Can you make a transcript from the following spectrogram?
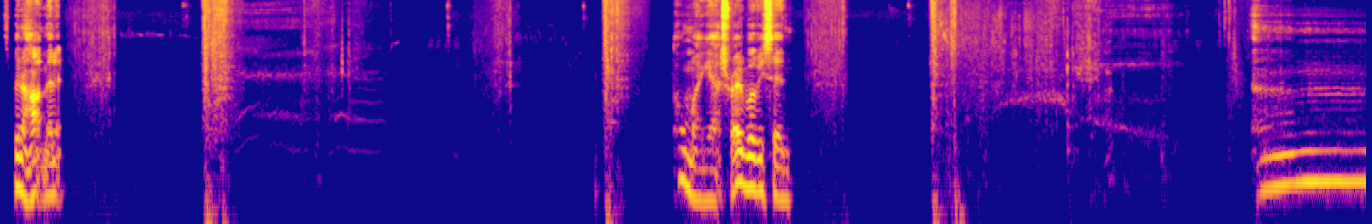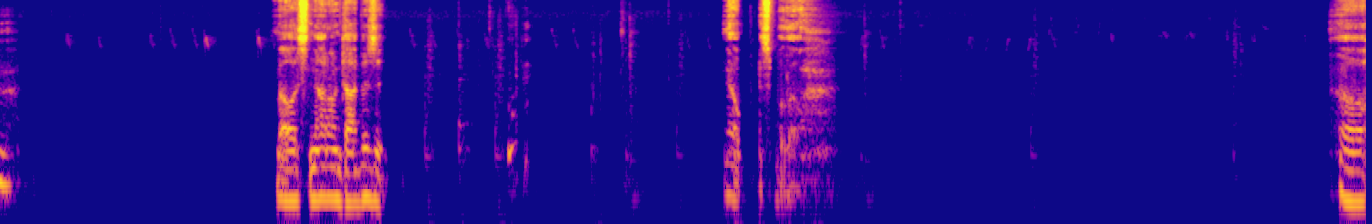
It's been a hot minute. Oh my gosh, right above his head. Um, well, it's not on top, is it? Nope, it's below. Oh.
